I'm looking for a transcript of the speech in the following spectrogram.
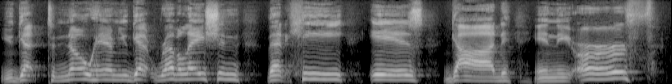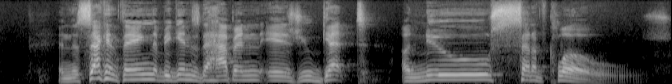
you get to know him. You get revelation that he is God in the earth and the second thing that begins to happen is you get a new set of clothes.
